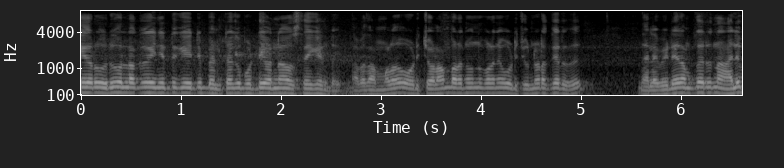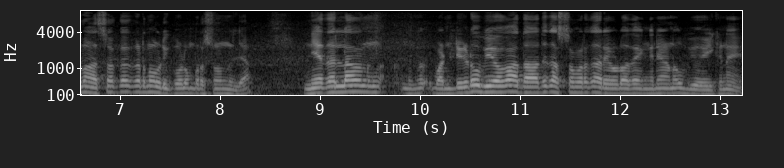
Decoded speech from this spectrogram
ഇയർ ഒരു കൊല്ലമൊക്കെ കഴിഞ്ഞിട്ട് കയറ്റി ബെൽറ്റൊക്കെ പൊട്ടി വന്ന അവസ്ഥയൊക്കെ ഉണ്ട് അപ്പോൾ നമ്മൾ ഓടിച്ചോളാൻ പറഞ്ഞു എന്ന് പറഞ്ഞാൽ ഓടിച്ചുകൊണ്ട് നടക്കരുത്. നിലവിൽ നമുക്കൊരു നാല് മാസമൊക്കെ കിടന്ന് ഓടിക്കോളും പ്രശ്നമൊന്നുമില്ല. ഇനി അതല്ല നിങ്ങ- നിങ്ങൾ വണ്ടിയുടെ ഉപയോഗം അതാത് കസ്റ്റമർക്ക് അറിയുള്ളൂ. അതെങ്ങനെയാണ് ഉപയോഗിക്കണേ?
